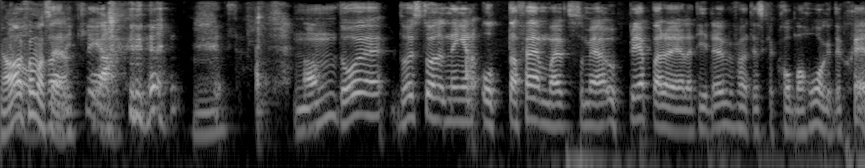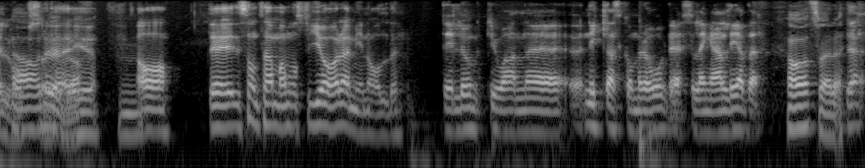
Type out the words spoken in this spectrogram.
Ja, det får man säga. Verkligen. Ja. Mm, då, är, då är ställningen 8-5 och eftersom jag upprepar det hela tiden, det är för att jag ska komma ihåg det själv Ja, också. det är ju, Mm. Ja, det är sånt här man måste göra i min ålder. Det är lugnt Johan. Eh, Niklas kommer ihåg det så länge han leder. Ja, så är det. Det,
